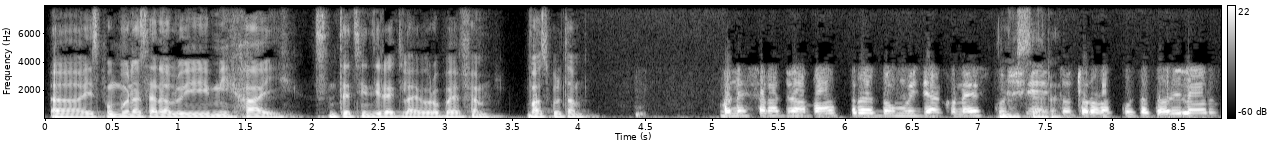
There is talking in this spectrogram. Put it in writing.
Uh, îi spun bună seara lui Mihai, sunteți în direct la Europa FM. Vă ascultăm. Bună seara dumneavoastră, domnului Diaconescu bună și seara. tuturor ascultătorilor.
